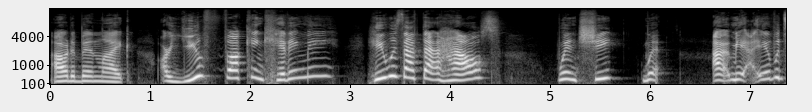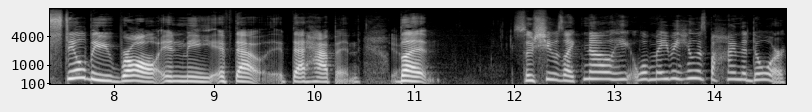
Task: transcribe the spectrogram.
I would have been like, "Are you fucking kidding me? He was at that house when she went." I mean, it would still be raw in me if that if that happened. Yeah. But so she was like, "No, he well maybe he was behind the door."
